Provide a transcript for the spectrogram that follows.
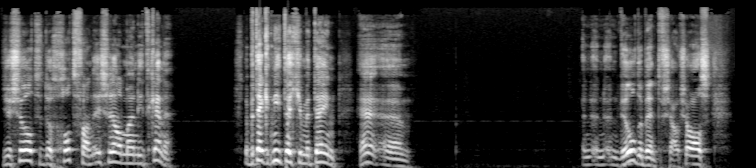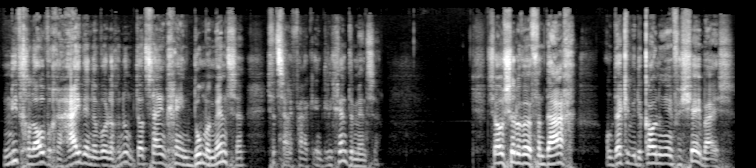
Je zult de God van Israël maar niet kennen. Dat betekent niet dat je meteen hè, ehm, een, een, een wilde bent of zo. Zoals niet-gelovige heidenen worden genoemd. Dat zijn geen domme mensen. Dat zijn vaak intelligente mensen. Zo zullen we vandaag ontdekken wie de koningin van Sheba is.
